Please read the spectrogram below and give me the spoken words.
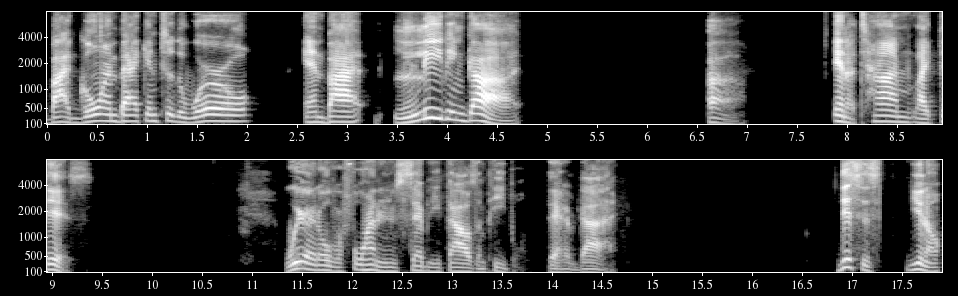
by going back into the world, and by leaving God uh, in a time like this. We're at over 470,000 people that have died. This is, you know,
